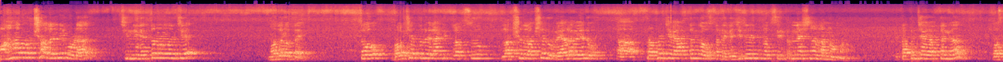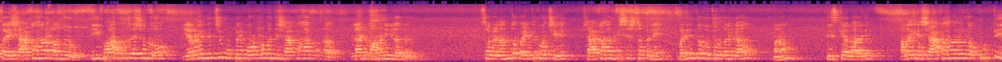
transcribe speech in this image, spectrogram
మహావృక్షాలన్నీ కూడా చిన్ని విత్తనం నుంచే మొదలవుతాయి. సో భవిష్యత్తులో ఇలాంటి క్లబ్స్ లక్షల లక్షలు వేల వేలు ప్రపంచవ్యాప్తంగా వస్తున్నాయి. వెజిటేరియన్ క్లబ్స్ ఇంటర్నేషనల్ అన్నాం మనం. ప్రపంచవ్యాప్తంగా వస్తాయి శాకాహారులు అందరూ ఈ భారతదేశంలో ఇరవై నుంచి ముప్పై కోట్ల మంది శాకాహారులు ఉన్నారు ఇలాంటి మహనీయులందరూ. సో వీళ్ళంతా బయటకు వచ్చి శాకాహార విశిష్టతని మరింత ఉధృతంగా మనం తీసుకెళ్ళాలి. అలాగే శాకాహారులుగా పుట్టి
